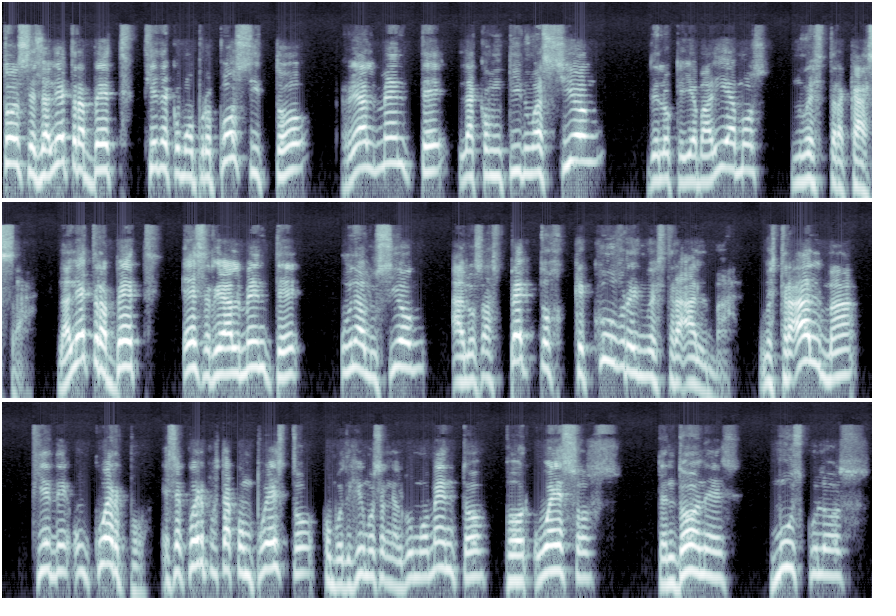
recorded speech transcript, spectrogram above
Entonces, la letra Bet tiene como propósito realmente la continuación de lo que llamaríamos nuestra casa. La letra Bet es realmente una alusión a los aspectos que cubren nuestra alma. Nuestra alma tiene un cuerpo. Ese cuerpo está compuesto, como dijimos en algún momento, por huesos, tendones, músculos,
